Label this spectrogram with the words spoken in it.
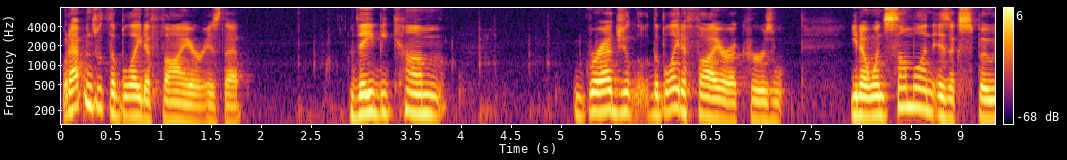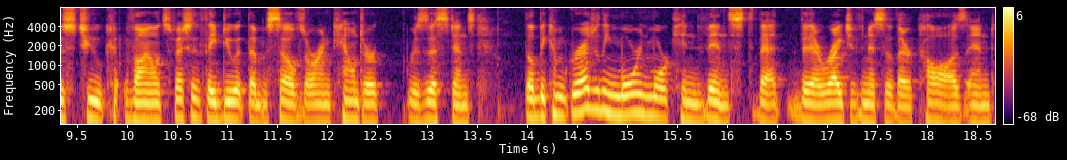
What happens with the Blight of Fire is that they become gradual. The Blight of Fire occurs, you know, when someone is exposed to violence, especially if they do it themselves or encounter resistance, they'll become gradually more and more convinced that the righteousness of their cause and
